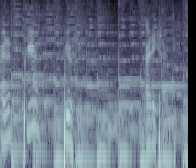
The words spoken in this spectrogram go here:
and its pure beauty and accept it.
